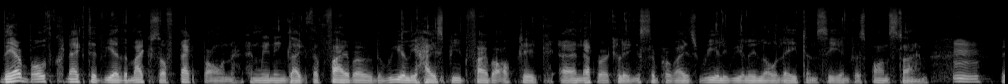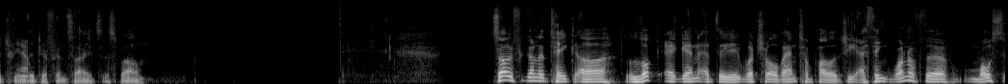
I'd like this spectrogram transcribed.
they're both connected via the Microsoft backbone, and meaning like the fiber, the really high-speed fiber optic uh, network links that provides really, really low latency and response time mm. between yep. the different sites as well. So if we're going to take a look again at the virtual WAN topology, I think one of the most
